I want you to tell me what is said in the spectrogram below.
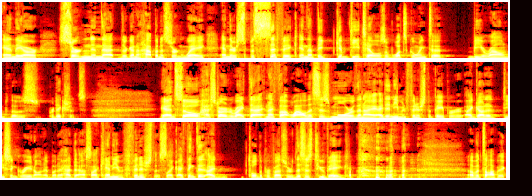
and they are certain in that they're going to happen a certain way, and they're specific in that they give details of what's going to be around those predictions. And so I started to write that, and I thought, wow, this is more than I. I didn't even finish the paper. I got a decent grade on it, but I had to ask, I can't even finish this. Like, I think that I told the professor, this is too vague of a topic.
